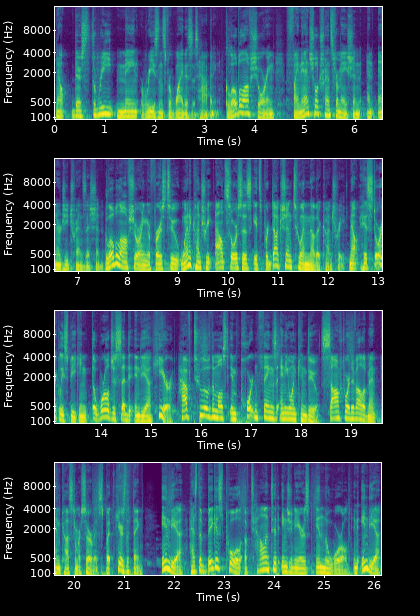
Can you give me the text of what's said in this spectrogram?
Now, there's three main reasons for why this is happening global offshoring, financial transformation, and energy transition. Global offshoring refers to when a country outsources its production to another country. Now, historically speaking, the world just said to India, here, have two of the most important things anyone can do software development and customer service. But here's the thing India has the biggest pool of talented engineers in the world, and India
